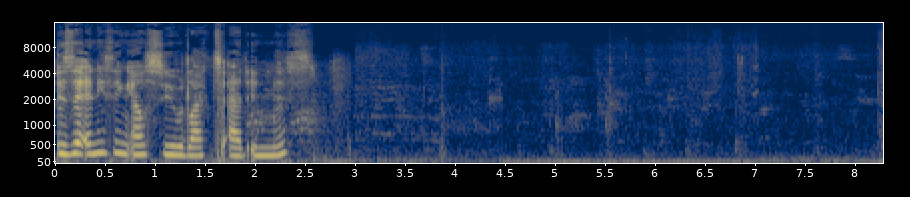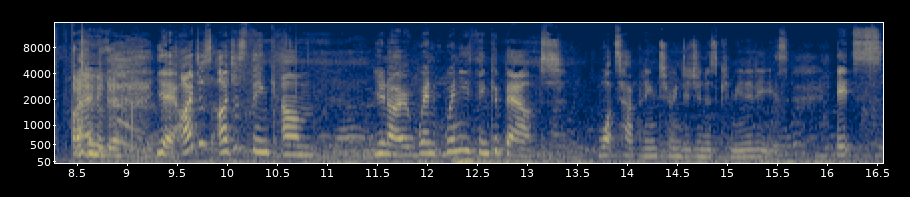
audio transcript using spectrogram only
Is there anything else you would like to add in, Miss? yeah, I just I just think um, you know when when you think about what's happening to Indigenous communities, it's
